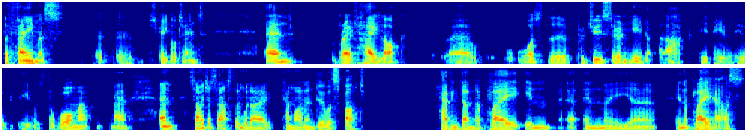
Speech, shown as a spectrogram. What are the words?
the famous uh, uh, Spiegel tent, and Brett Haylock uh, was the producer and he'd arc, he, he, he, was the warm-up man. And so I just asked them, would I come on and do a spot? Having done the play in uh, in the uh, in the playhouse,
